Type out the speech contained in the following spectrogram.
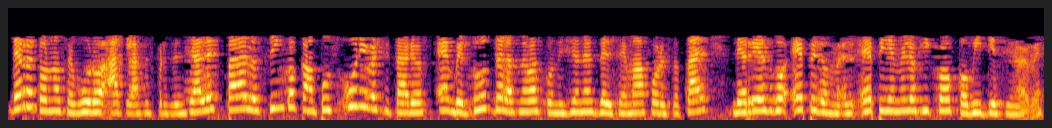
de retorno seguro a clases presenciales para los cinco campus universitarios en virtud de las nuevas condiciones del semáforo estatal de riesgo epidemiológico COVID-19.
